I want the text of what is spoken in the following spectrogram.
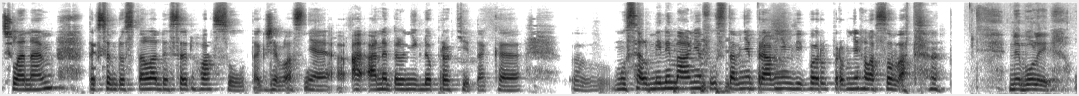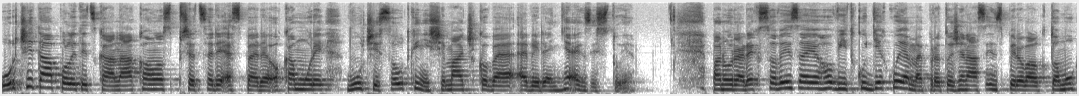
členem, tak jsem dostala 10 hlasů. Takže vlastně, a, a nebyl nikdo proti, tak uh, musel minimálně v ústavně právním výboru pro mě hlasovat. Neboli určitá politická náklonost předsedy SPD Okamury vůči soudkyni Šimáčkové evidentně existuje. Panu Radexovi za jeho výtku děkujeme, protože nás inspiroval k tomu,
